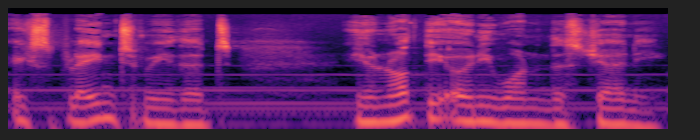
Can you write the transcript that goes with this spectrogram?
explain to me that you're not the only one in this journey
